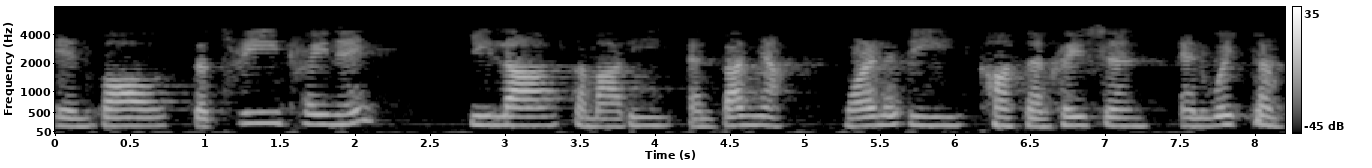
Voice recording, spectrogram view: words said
involves the three trainings, sila, samadhi, and panya, morality, concentration, and wisdom.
